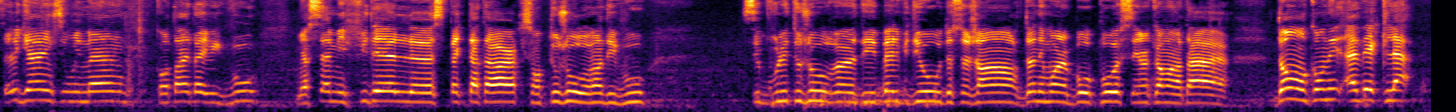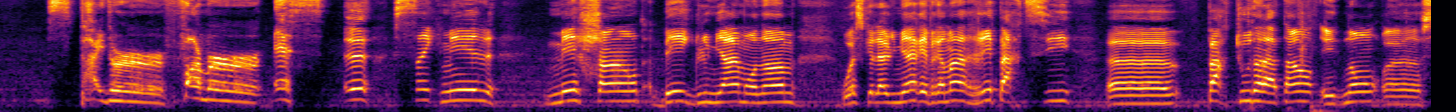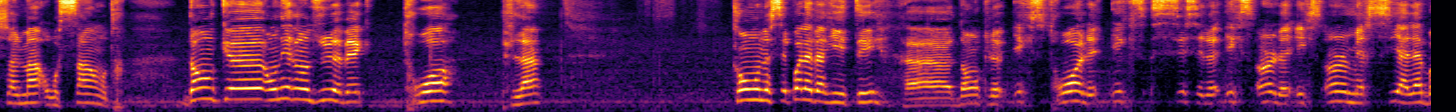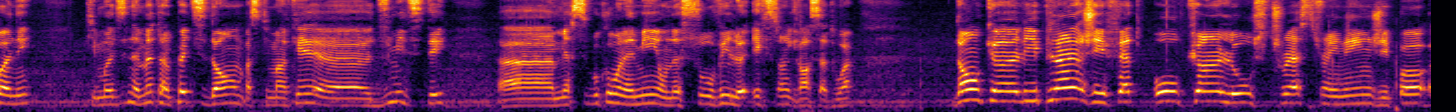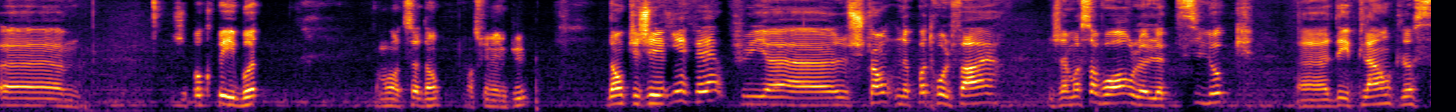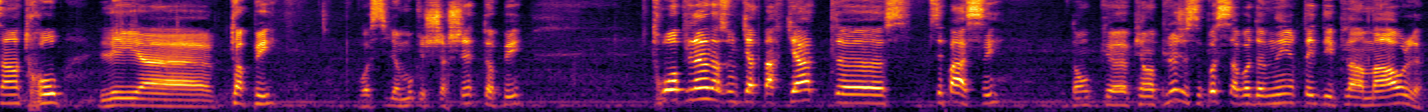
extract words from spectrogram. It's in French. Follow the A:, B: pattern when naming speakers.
A: Salut gang, c'est Winman, content d'être avec vous. Merci à mes fidèles euh, spectateurs qui sont toujours au rendez-vous. Si vous voulez toujours euh, des belles vidéos de ce genre, donnez-moi un beau pouce et un commentaire. Donc, on est avec la Spider Farmer SE 5000 méchante big lumière, mon homme. Où est-ce que la lumière est vraiment répartie euh, partout dans la tente et non euh, seulement au centre. Donc, euh, on est rendu avec trois plans qu'on ne sait pas la variété. Euh, donc, le X3, le X6 et le X1. Le X1, merci à l'abonné qui m'a dit de mettre un petit dôme parce qu'il manquait d'humidité. merci beaucoup, mon ami. On a sauvé le X1 grâce à toi. Donc, euh, les plans, j'ai fait aucun low stress training. J'ai pas, euh, pas coupé les bouts. Comment on dit ça donc? On se fait même plus. Donc, j'ai rien fait. Puis, euh, je compte ne pas trop le faire. J'aimerais savoir le, petit look des plantes, là, sans trop les topper. Voici le mot que je cherchais, topper. Trois plans dans une 4x4, euh, c'est pas assez. Donc, euh, puis en plus, je sais pas si ça va devenir peut-être des plans mâles.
